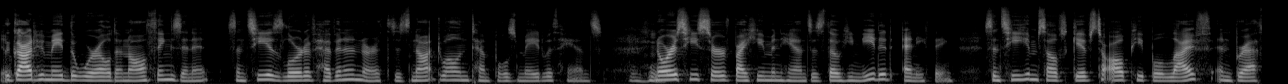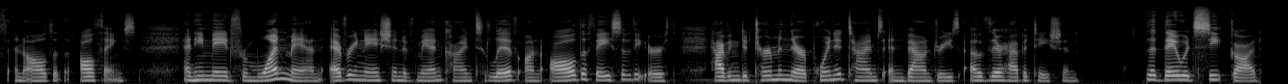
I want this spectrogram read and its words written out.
The God who made the world and all things in it, since he is Lord of heaven and earth, does not dwell in temples made with hands, nor is he served by human hands as though he needed anything, since he himself gives to all people life and breath and all, the, all things. And he made from one man every nation of mankind to live on all the face of the earth, having determined their appointed times and boundaries of their habitation that they would seek God,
